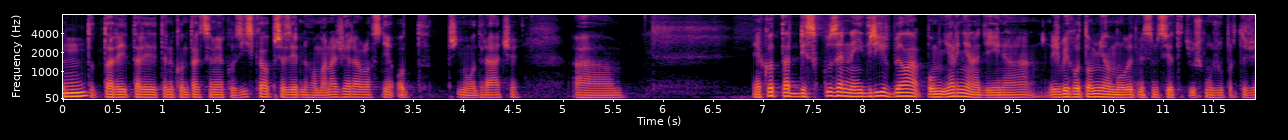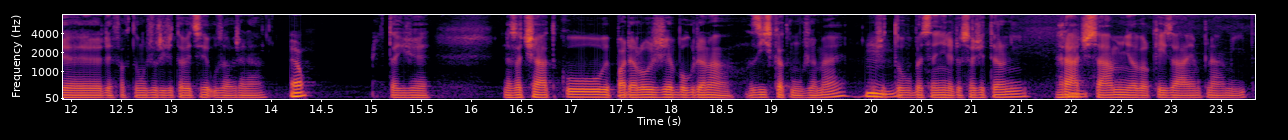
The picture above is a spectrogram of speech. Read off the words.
Hm. To tady, tady ten kontakt jsem jako získal přes jednoho manažera vlastně od, přímo od hráče. A jako ta diskuze nejdřív byla poměrně nadějná. Když bych o tom měl mluvit, myslím si, že teď už můžu, protože de facto můžu říct, že ta věc je uzavřená. Jo. Takže na začátku vypadalo, že Bogdana získat můžeme, hmm. že to vůbec není nedosažitelný. Hráč hmm. sám měl velký zájem k nám jít.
